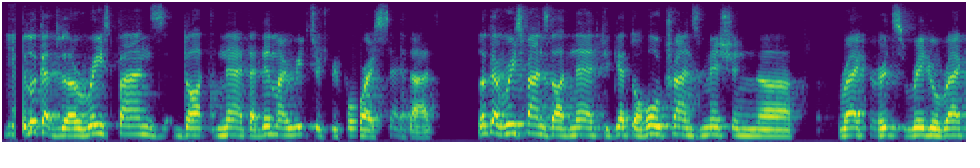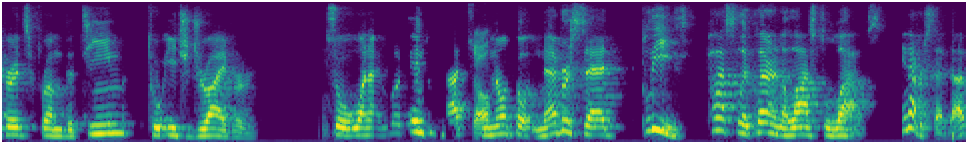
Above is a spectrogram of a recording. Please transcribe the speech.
Yeah, look at the racefans.net. I did my research before I said that. Look at racefans.net. You get the whole transmission uh, records, radio records from the team to each driver. So when I looked into that, So? Binotto never said, please pass Leclerc in the last two laps. He never said that.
